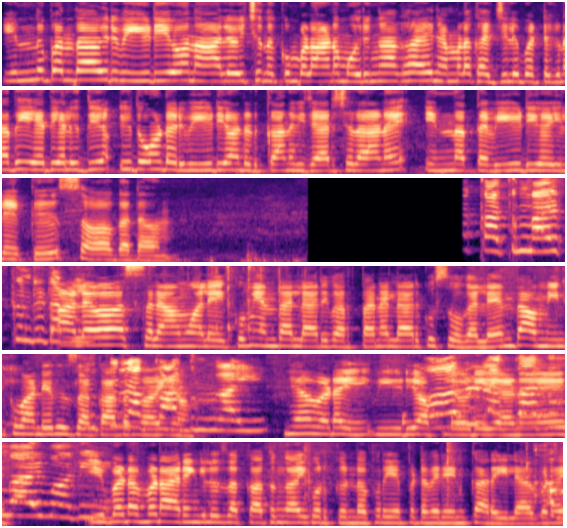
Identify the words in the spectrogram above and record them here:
ഇന്നിപ്പോൾ എന്താ ഒരു വീഡിയോ എന്ന് ആലോചിച്ച് നിൽക്കുമ്പോഴാണ് മുരിങ്ങാക്കായ നമ്മളെ കജ്ജിൽ പെട്ടിക്കണത് ഏതായാലും ഇത് ഇതുകൊണ്ട് ഒരു വീഡിയോ കൊണ്ട് എടുക്കാമെന്ന് വിചാരിച്ചതാണ്. ഇന്നത്തെ വീഡിയോയിലേക്ക് സ്വാഗതം. ഹലോ അസ്സലാമു അലൈക്കും. എന്താ എല്ലാവരും വർത്താനം? എല്ലാവർക്കും സുഖമല്ലേ എന്താ അമ്മീനിക്ക് വേണ്ടിയത് സക്കാത്തും ഞാൻ ഇവിടെ വീഡിയോ അപ്ലോഡ് ചെയ്യാണ്. ഇവിടെ ഇവിടെ ആരെങ്കിലും സക്കാത്തും കായ് കൊടുക്കണ്ടോ പ്രിയപ്പെട്ടവരെ എനിക്കറിയില്ല. ഇവിടെ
